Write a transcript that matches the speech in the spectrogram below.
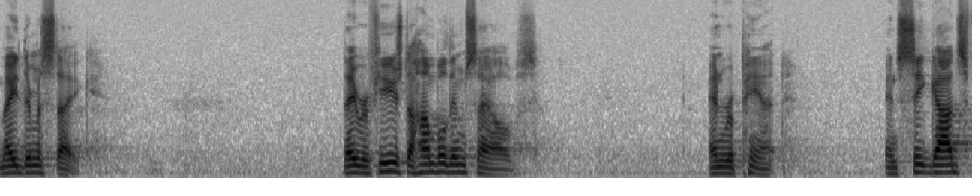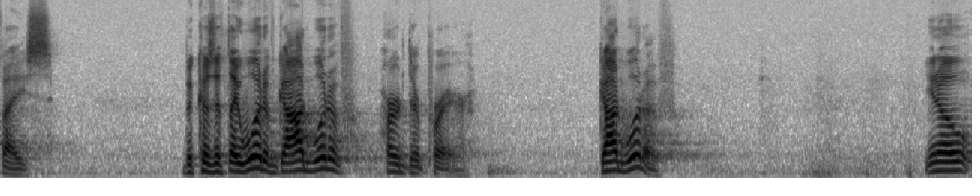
made their mistake. They refuse to humble themselves and repent and seek God's face. Because if they would have, God would have heard their prayer. God would have. You know,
